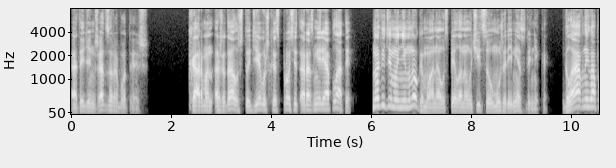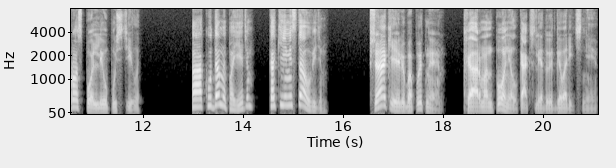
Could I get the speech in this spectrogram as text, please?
а ты деньжат заработаешь». Харман ожидал, что девушка спросит о размере оплаты, но, видимо, немногому она успела научиться у мужа-ремесленника. Главный вопрос Полли упустила. «А куда мы поедем? Какие места увидим?» «Всякие любопытные». Харман понял, как следует говорить с нею.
